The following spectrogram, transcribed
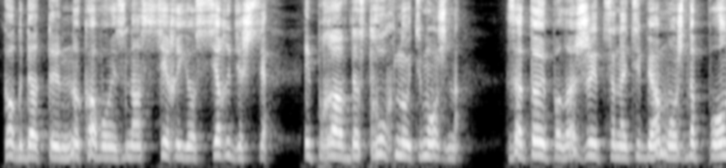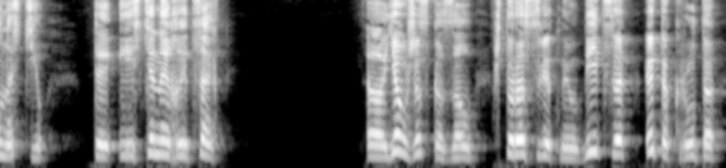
«Когда ты на кого из нас всерьез сердишься, и правда струхнуть можно, зато и положиться на тебя можно полностью. Ты истинный рыцарь». «А я уже сказал, что рассветный убийца – это круто»,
